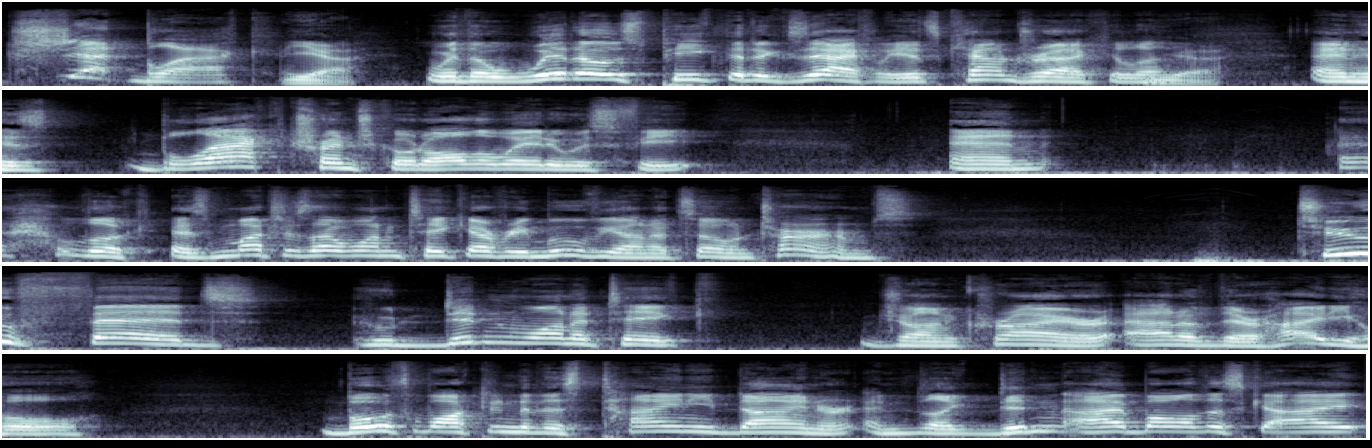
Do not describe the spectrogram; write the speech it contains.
jet black Yeah. with a widow's peak that exactly it's Count Dracula. Yeah. And his black trench coat all the way to his feet. And eh, look, as much as I want to take every movie on its own terms, two feds who didn't want to take Jon Cryer out of their hidey hole both walked into this tiny diner and like didn't eyeball this guy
